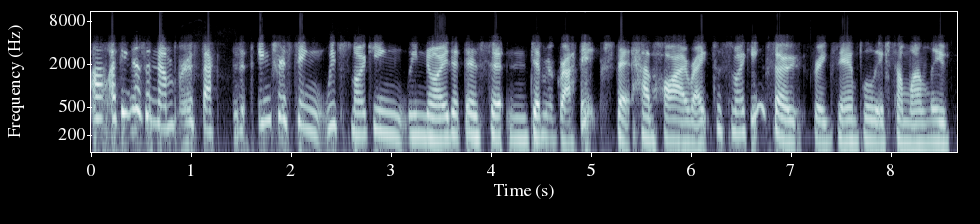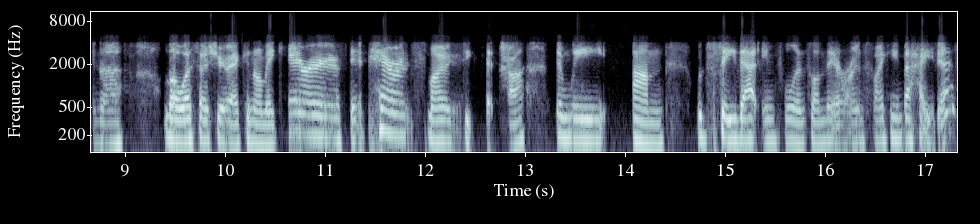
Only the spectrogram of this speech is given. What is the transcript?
Um, I think there's a number of factors. It's interesting with smoking, we know that there's certain demographics that have higher rates of smoking. So, for example, if someone lived in a lower socioeconomic area, if their parents smoked, etc., then we um, would see that influence on their own smoking behaviours.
